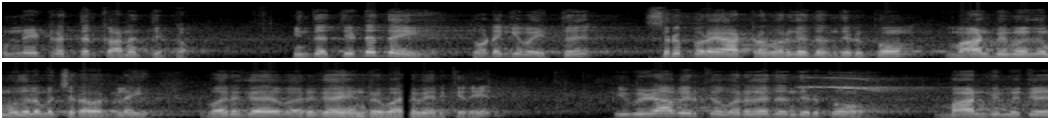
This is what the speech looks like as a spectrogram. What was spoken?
முன்னேற்றத்திற்கான திட்டம். இந்த திட்டத்தை தொடங்கி வைத்து சிறப்புரையாற்ற வருகை தந்திருக்கும் மாண்புமிகு முதலமைச்சர் அவர்களை வருக வருக என்று வரவேற்கிறேன். இவ்விழாவிற்கு வருகை தந்திருக்கும் மாண்புமிகு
